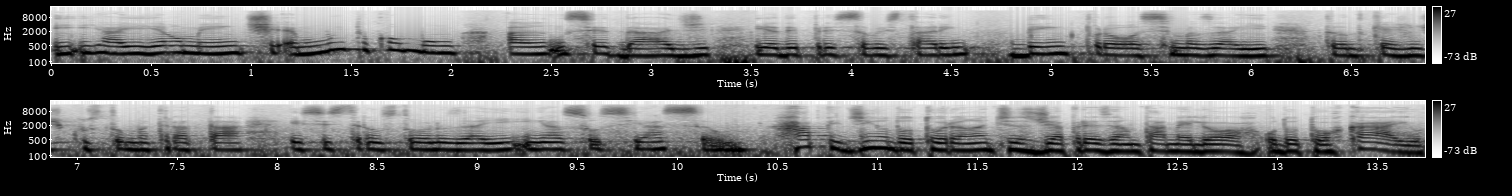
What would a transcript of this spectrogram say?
e, e, aí realmente é muito comum a ansiedade e a depressão estarem bem próximas aí tanto que a gente costuma tratar esses transtornos aí em associação rapidinho doutora antes de apresentar melhor o doutor Caio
